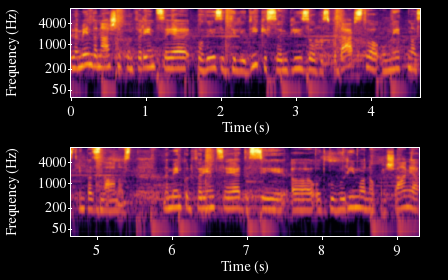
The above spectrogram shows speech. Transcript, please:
Namen današnje konference je povezati ljudi, ki so jim blizu gospodarstvo, umetnost in pa znanost. Namen konference je, da si uh, odgovorimo na vprašanja,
